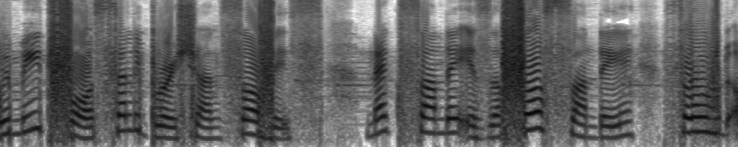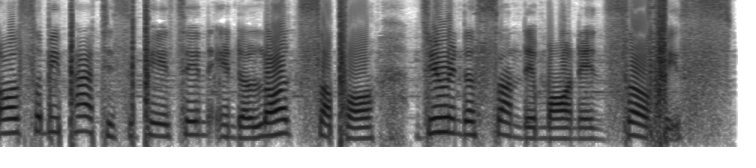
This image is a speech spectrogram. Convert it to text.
we meet for celebration service. Next Sunday is the first Sunday, so we would also be participating in the Lord's Supper during the Sunday morning service.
